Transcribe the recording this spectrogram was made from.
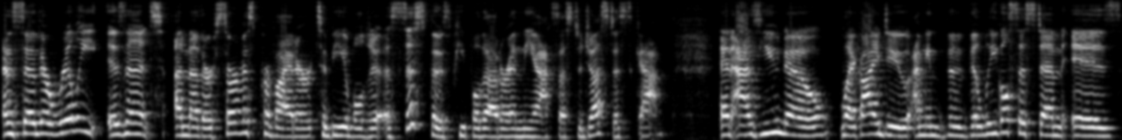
And so there really isn't another service provider to be able to assist those people that are in the access to justice gap. And as you know, like I do, I mean the the legal system is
